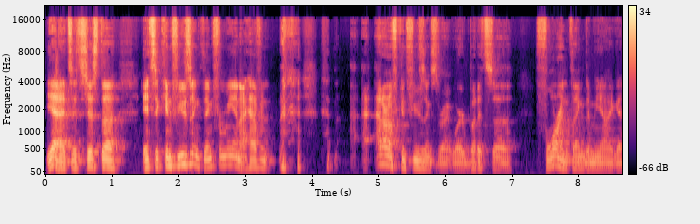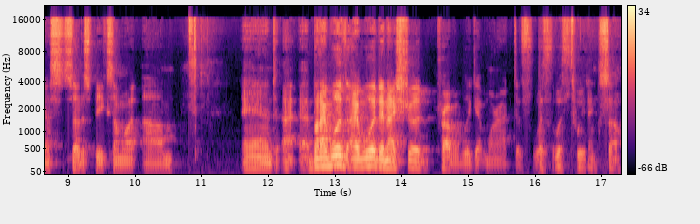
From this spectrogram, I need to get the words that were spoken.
yeah, it's it's just a it's a confusing thing for me, and I haven't. I don't know if confusing is the right word, but it's a foreign thing to me, I guess, so to speak, somewhat. Um, and I, but I would, I would, and I should probably get more active with with tweeting. So.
